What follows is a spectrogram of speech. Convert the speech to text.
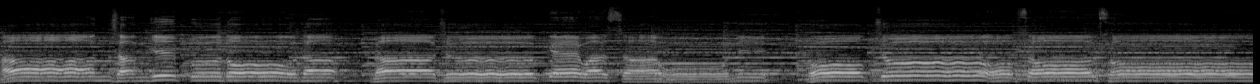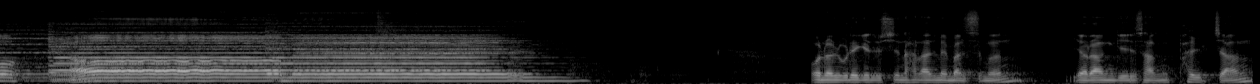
항상 기쁘도다. 나 주께 왔사오 주신 하나님의 말씀은 열왕기상 8장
